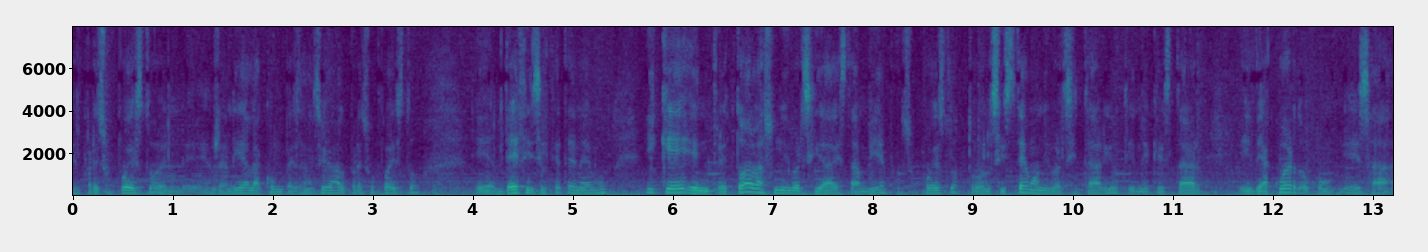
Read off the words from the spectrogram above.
el presupuesto, en realidad la compensación al presupuesto, el déficit que tenemos y que entre todas las universidades también, por supuesto, todo el sistema universitario tiene que estar eh, de acuerdo con esa,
